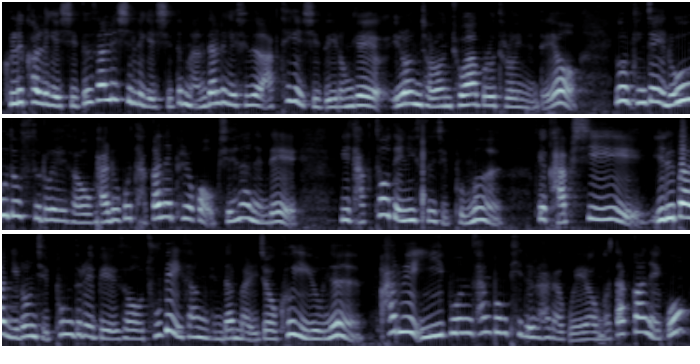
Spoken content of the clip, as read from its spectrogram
글리칼릭 애시드, 살리실릭 애시드, 만달릭 애시드, 락틱 애시드 이런 게 이런 저런 조합으로 들어있는데요. 이걸 굉장히 로우 도수로 해서 바르고 닦아낼 필요가 없이 해놨는데 이 닥터 데니스 제품은 값이 일반 이런 제품들에 비해서 두 배 이상 된단 말이죠. 그 이유는 하루에 2분, 3분 필을 하라고 해요. 그러니까 닦아내고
